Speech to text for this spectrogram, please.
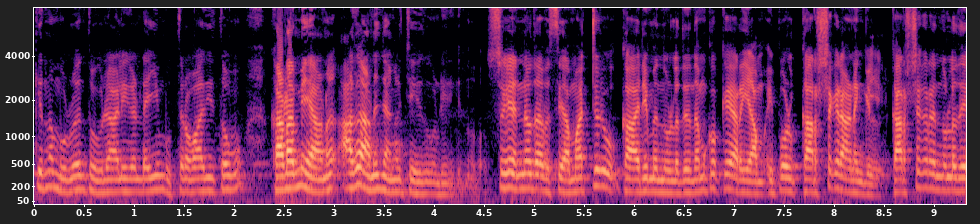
അധ്വാനിക്കുന്ന മുഴുവൻ തൊഴിലാളികളുടെയും ഉത്തരവാദിത്വവും കടമയാണ് അതാണ് ഞങ്ങൾ ചെയ്തുകൊണ്ടിരിക്കുന്നത്. ശ്രീ എന്നോ ദേവസ്യ മറ്റൊരു കാര്യം എന്നുള്ളത് നമുക്കൊക്കെ അറിയാം. ഇപ്പോൾ കർഷകരാണെങ്കിൽ കർഷകർ എന്നുള്ളത്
